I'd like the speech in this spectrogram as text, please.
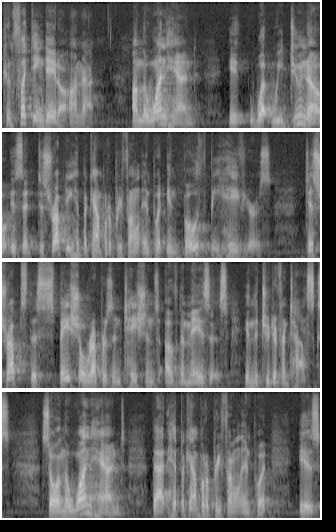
conflicting data on that. On the one hand, it, what we do know is that disrupting hippocampal to prefrontal input in both behaviors disrupts the spatial representations of the mazes in the two different tasks. So on the one hand, that hippocampal to prefrontal input is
